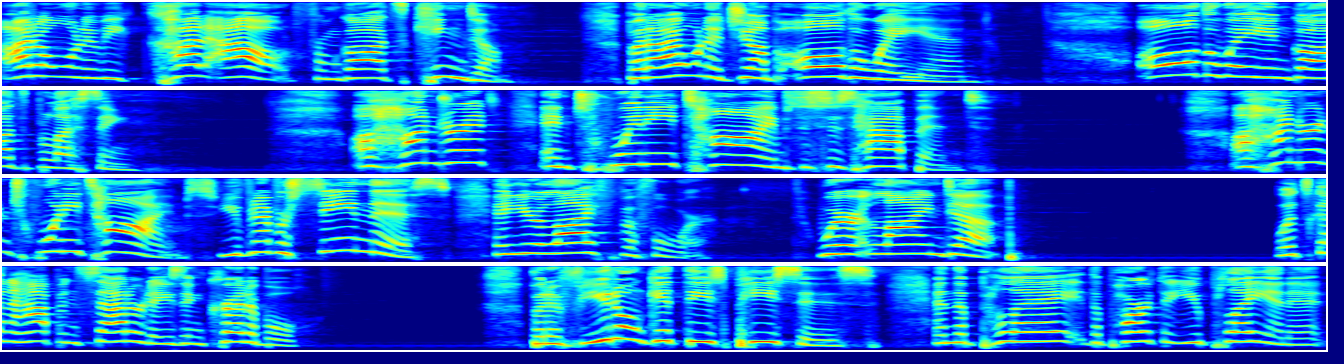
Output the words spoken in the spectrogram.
I don't want to be cut out from God's kingdom. But I want to jump all the way in all the way in God's blessing. 120 times this has happened. 120 times. You've never seen this in your life before where it lined up. What's going to happen Saturday is incredible. But if you don't get these pieces and the play, the part that you play in it,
